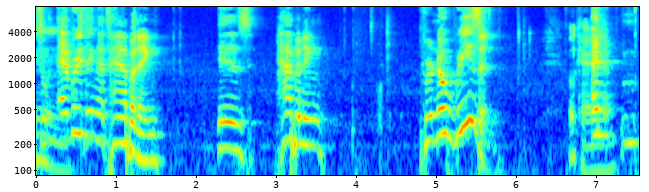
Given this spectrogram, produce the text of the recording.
So Mm. everything that's happening is happening for no reason. Okay. And mm,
